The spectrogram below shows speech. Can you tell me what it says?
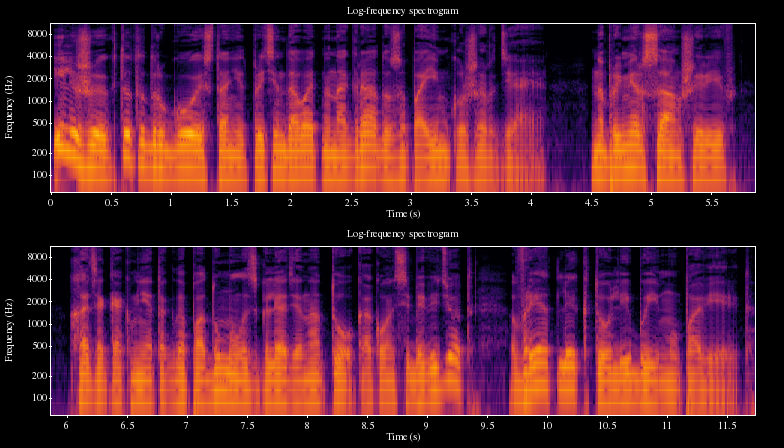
или же кто-то другой станет претендовать на награду за поимку жердяя. Например, сам шериф, хотя, как мне тогда подумалось, глядя на то, как он себя ведет, вряд ли кто-либо ему поверит.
